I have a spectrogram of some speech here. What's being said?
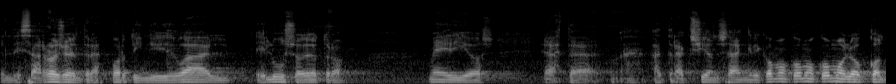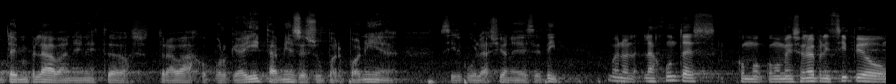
el desarrollo del transporte individual, el uso de otros medios, hasta atracción sangre, ¿cómo, cómo, cómo lo contemplaban en estos trabajos? Porque ahí también se superponía circulaciones de ese tipo. Bueno, la Junta es, como, como mencioné al principio,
